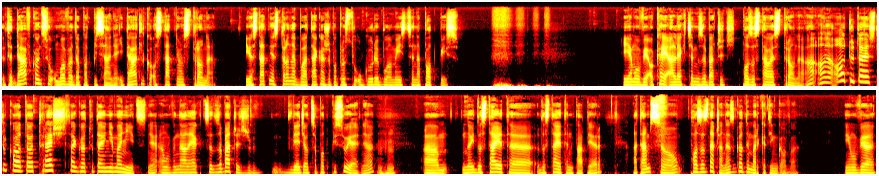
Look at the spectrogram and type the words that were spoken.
dała w końcu umowę do podpisania i dała tylko ostatnią stronę. I ostatnia strona była taka, że po prostu u góry było miejsce na podpis. I ja mówię, ok, ale chcemy zobaczyć pozostałe strony. A ona, o, tutaj jest tylko to treść tego, tutaj nie ma nic, nie? A mówię, no ale ja chcę zobaczyć, żeby wiedział, co podpisuje, nie? Mhm. Um, no i dostaję, te, dostaję ten papier, a tam są pozaznaczone zgody marketingowe. I ja mówię,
